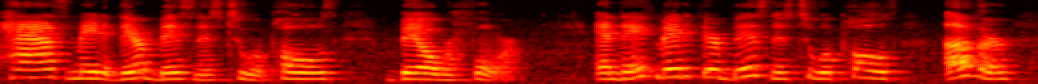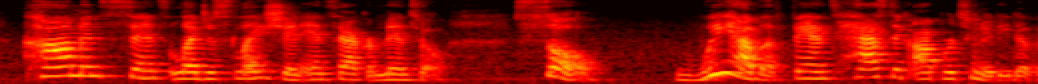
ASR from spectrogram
has made it their business to oppose bail reform. And they've made it their business to oppose other common sense legislation in Sacramento. So we have a fantastic opportunity to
